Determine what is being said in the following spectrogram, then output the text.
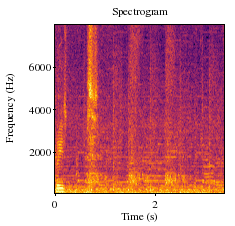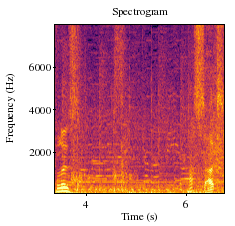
Please... please. That sucks.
